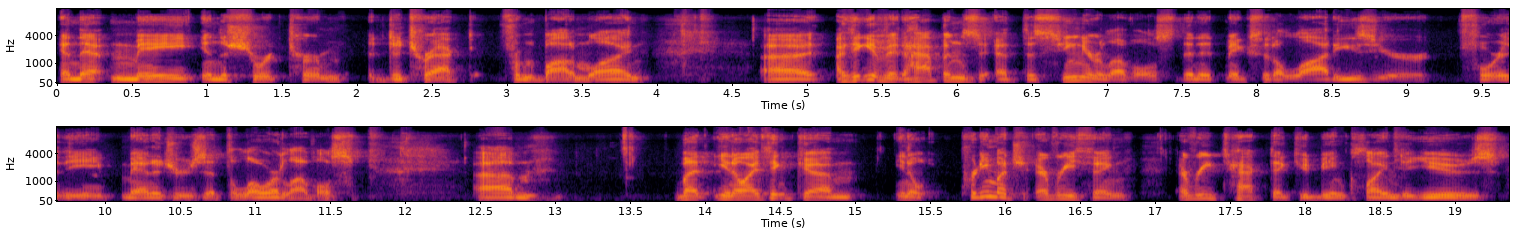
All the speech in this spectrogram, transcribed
And that may, in the short term, detract from the bottom line. Uh, I think if it happens at the senior levels, then it makes it a lot easier for the managers at the lower levels. Um, but you know, I think um, you know pretty much everything every tactic you'd be inclined to use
